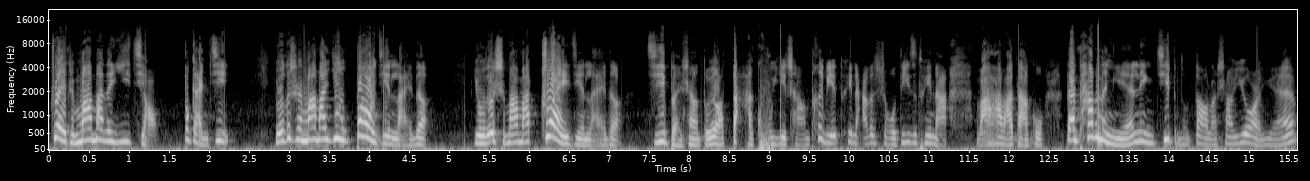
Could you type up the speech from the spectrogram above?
拽着妈妈的衣角不敢进，有的是妈妈硬抱进来的，有的是妈妈拽进来的。基本上都要大哭一场，特别推拿的时候，第一次推拿，哇哇大哭。但他们的年龄基本都到了上幼儿园，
